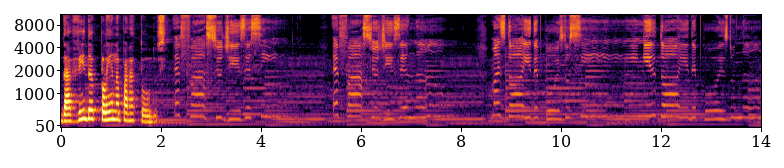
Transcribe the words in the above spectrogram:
da vida plena para todos. É fácil dizer sim, é fácil dizer não, mas dói depois do sim e dói depois do não.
